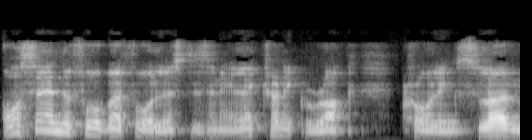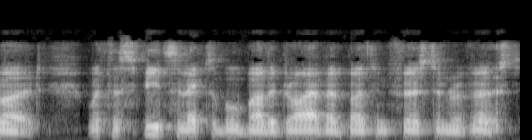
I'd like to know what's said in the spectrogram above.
Also in the 4x4 list is an electronic rock crawling slow mode with the speed selectable by the driver both in first and reversed.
